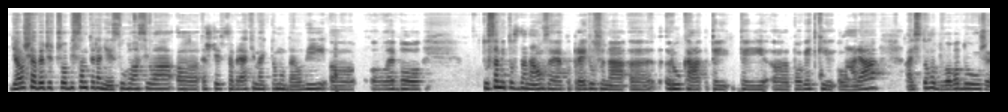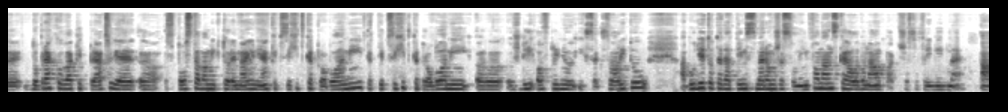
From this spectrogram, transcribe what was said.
ďalšia vec, čo by som teda nesúhlasila, uh, ešte sa vrátim aj k tomu Belvi, uh, lebo uh, tu sa mi to zdá naozaj ako predlžená uh, ruka tej, tej uh, poviedky Lara, aj z toho dôvodu, že Dobrakova, keď pracuje uh, s postavami, ktoré majú nejaké psychické problémy, tak tie psychické problémy uh, vždy ovplyvňujú ich sexualitu a bude to teda tým smerom, že sú nymfomanské, alebo naopak, že sú frigidné. A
